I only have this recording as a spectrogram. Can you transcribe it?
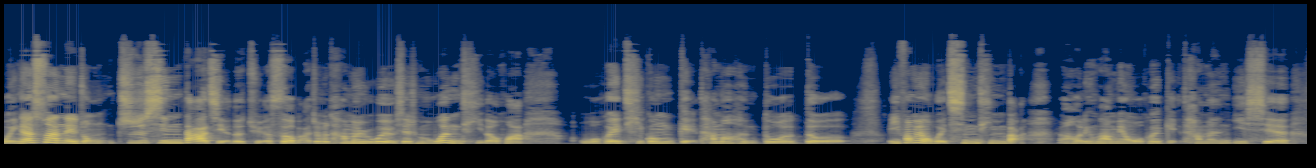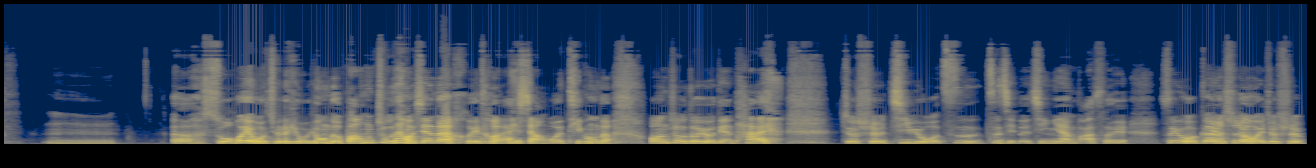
我应该算那种知心大姐的角色吧。就是他们如果有些什么问题的话，我会提供给他们很多的。一方面我会倾听吧，然后另一方面我会给他们一些，嗯，呃，所谓我觉得有用的帮助。但我现在回头来想，我提供的帮助都有点太。就是基于我自自己的经验吧，所以，所以我个人是认为，就是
